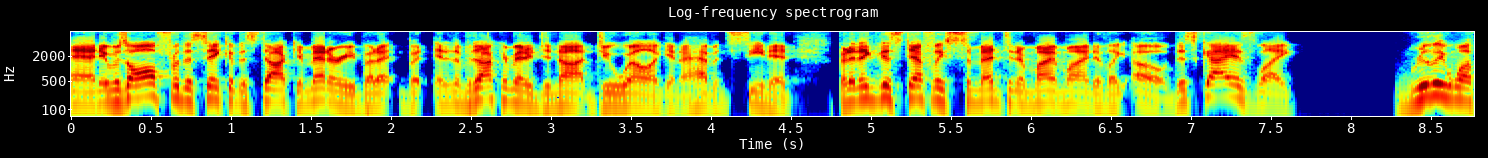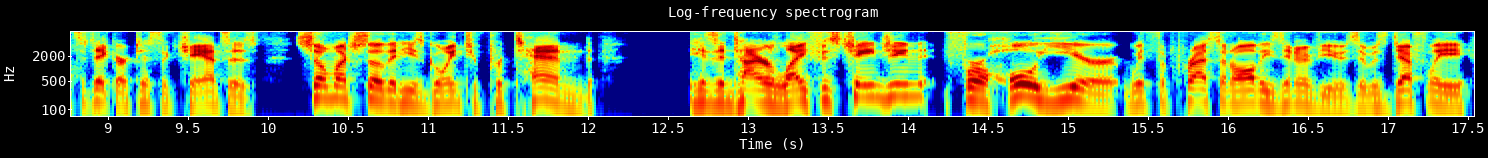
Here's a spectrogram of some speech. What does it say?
And it was all for the sake of this documentary but but and the documentary did not do well again. I haven't seen it. But i think this definitely cemented in my mind of like oh this guy is like really wants to take artistic chances so much so that he's going to pretend his entire life is changing for a whole year with the press and all these interviews. It was definitely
